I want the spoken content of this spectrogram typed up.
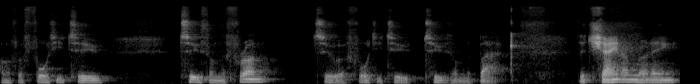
of a 42 tooth on the front to a 42 tooth on the back. The chain I'm running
